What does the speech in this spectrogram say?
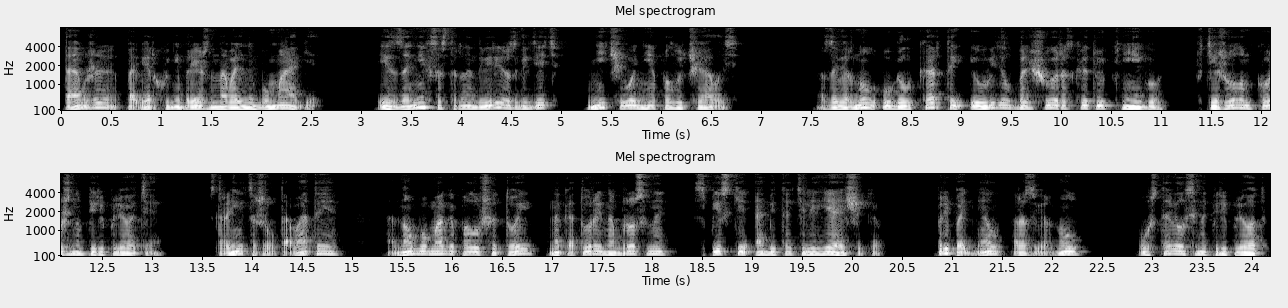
Там же поверху небрежно навалены бумаги. Из-за них со стороны двери разглядеть ничего не получалось. Завернул угол карты и увидел большую раскрытую книгу в тяжелом кожаном переплете. Страницы желтоватые, но бумага получше той, на которой набросаны списки обитателей ящиков. Приподнял, развернул, уставился на переплет,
